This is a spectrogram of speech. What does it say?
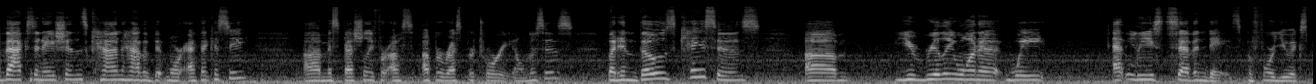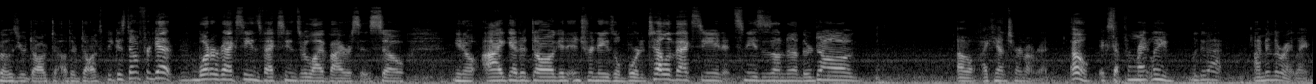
vaccinations can have a bit more efficacy, um, especially for us upper respiratory illnesses. But in those cases, um, you really want to wait at least seven days before you expose your dog to other dogs. Because don't forget, what are vaccines? Vaccines are live viruses. So, you know, I get a dog an intranasal Bordetella vaccine, it sneezes on another dog. Oh, I can't turn on red. Oh, except from right lane. Look at that. I'm in the right lane.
